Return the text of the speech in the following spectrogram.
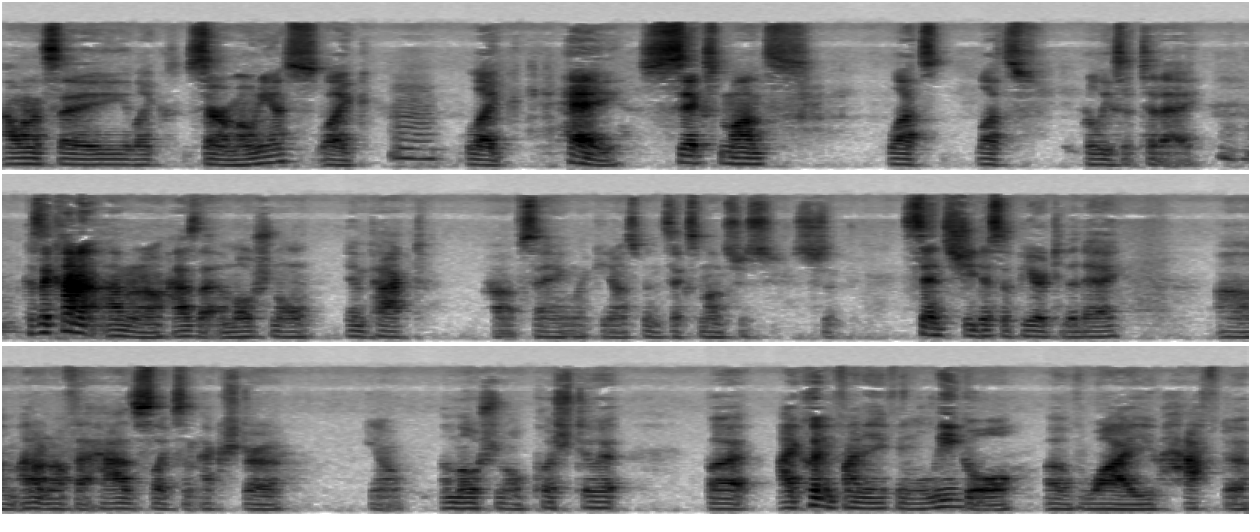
I want to say, like ceremonious, like Mm. like, hey, six months, let's let's release it today because it kind of I don't know has that emotional impact of saying like you know it's been six months just, s- since she disappeared to the day. Um, I don't know if that has like some extra, you know, emotional push to it, but I couldn't find anything legal of why you have to,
